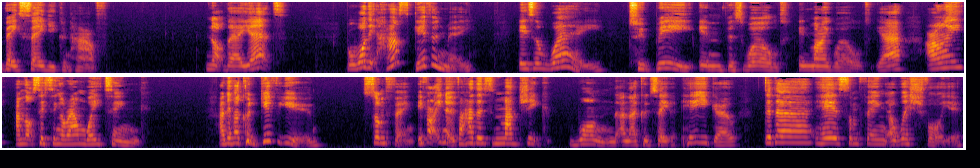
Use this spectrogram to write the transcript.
they say you can have. Not there yet. But what it has given me is a way to be in this world, in my world. Yeah. I am not sitting around waiting. And if I could give you something, if I, you know, if I had this magic wand and I could say, here you go, da da, here's something, a wish for you,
